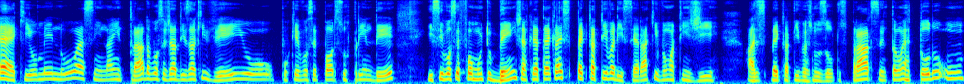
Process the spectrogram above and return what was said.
É, que o menu, assim, na entrada você já diz a que veio, porque você pode surpreender. E se você for muito bem, já cria até aquela expectativa de será que vão atingir as expectativas nos outros pratos? Então é todo um,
